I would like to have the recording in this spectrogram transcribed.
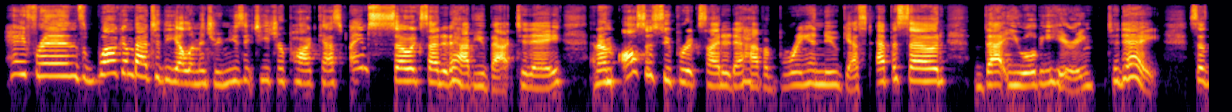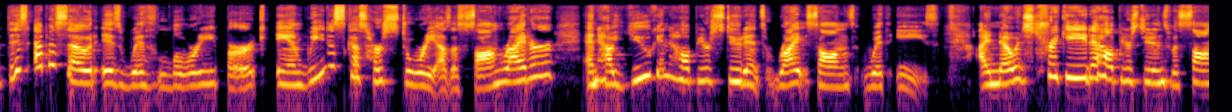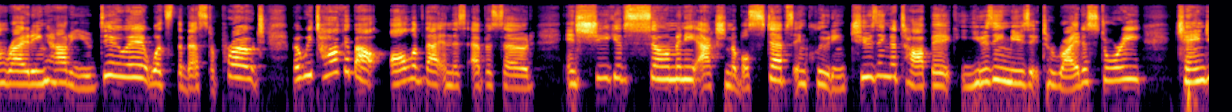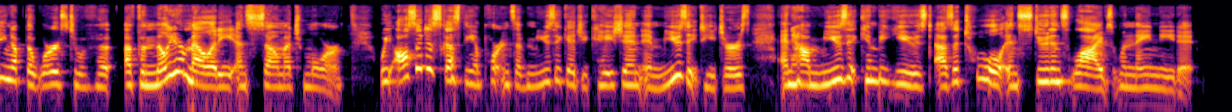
Hey, friends, welcome back to the Elementary Music Teacher Podcast. I am so excited to have you back today. And I'm also super excited to have a brand new guest episode that you will be hearing today. So, this episode is with Lori Burke, and we discuss her story as a songwriter and how you can help your students write songs with ease. I know it's tricky to help your students with songwriting. How do you do it? What's the best approach? But we talk about all of that in this episode. And and she gives so many actionable steps, including choosing a topic, using music to write a story, changing up the words to a, familiar melody, and so much more. We also discuss the importance of music education in music teachers and how music can be used as a tool in students' lives when they need it.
